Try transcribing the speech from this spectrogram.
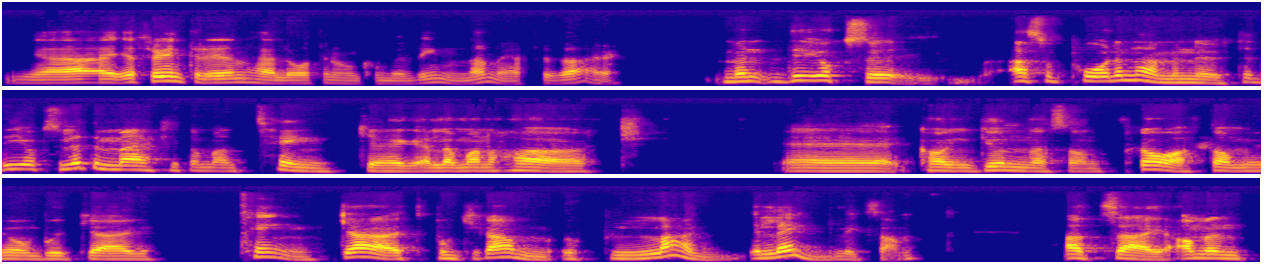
Ja, jag tror inte det är den här låten hon kommer vinna med tyvärr. Men det är också, alltså på den här minuten, det är också lite märkligt om man tänker eller om man har hört eh, Karin Gunnarsson prata om hur hon brukar tänka ett programupplägg. Liksom. Att säga, ja men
